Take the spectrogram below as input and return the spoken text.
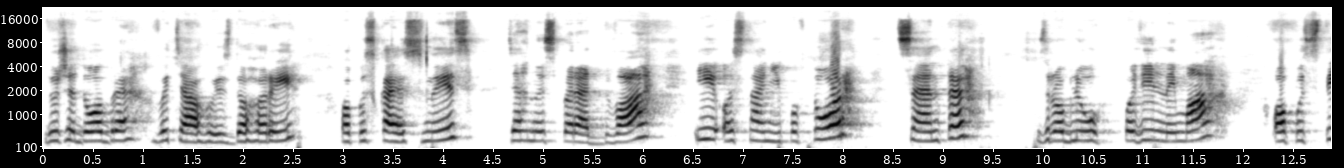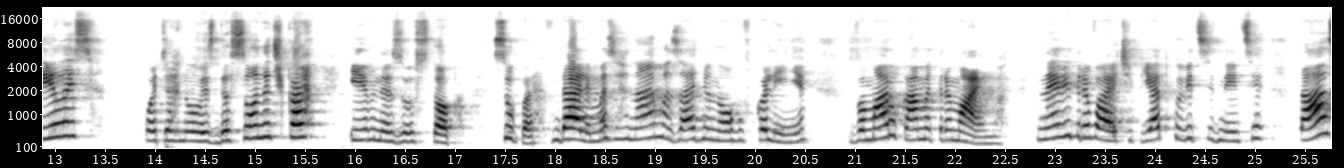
Дуже добре. Витягуюсь до гори. Опускаюсь вниз. Тягнусь вперед. Два. І останній повтор. Центр. Зроблю повільний мах. Опустились. Потягнулись до сонечка. І внизу стоп. Супер. Далі ми згинаємо задню ногу в коліні. Двома руками тримаємо. Не відриваючи п'ятку від сідниці. Таз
